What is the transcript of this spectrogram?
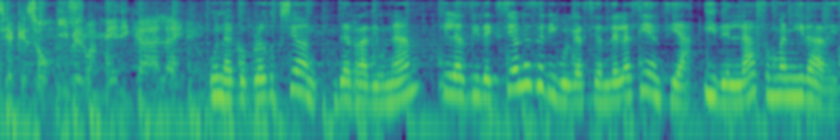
Que somos. Iberoamérica al aire. Una coproducción de Radio UNAM y las direcciones de divulgación de la ciencia y de las humanidades.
